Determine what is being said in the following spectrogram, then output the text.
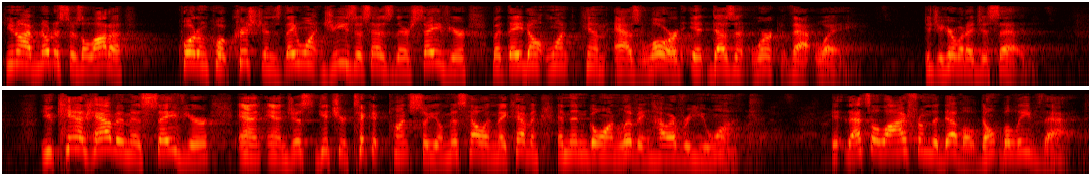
You know, I've noticed there's a lot of quote unquote Christians, they want Jesus as their Savior, but they don't want Him as Lord. It doesn't work that way. Did you hear what I just said? You can't have him as Savior and, and just get your ticket punched so you'll miss hell and make heaven and then go on living however you want. It, that's a lie from the devil. Don't believe that.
